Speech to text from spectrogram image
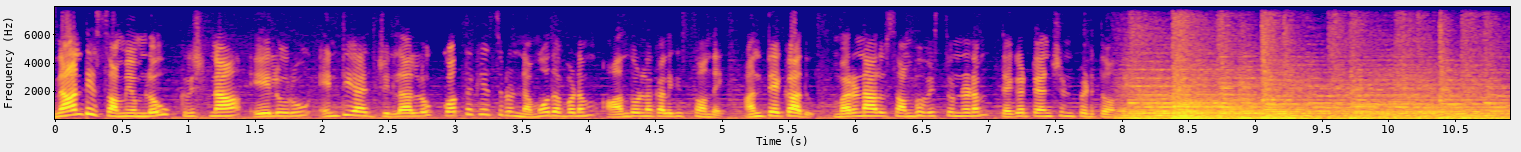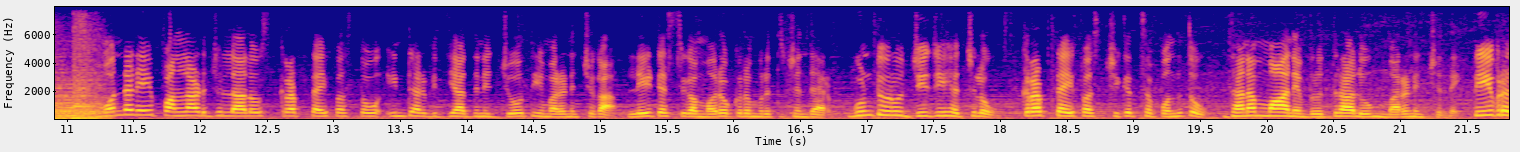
ఇలాంటి సమయంలో కృష్ణా ఏలూరు ఎన్టీఆర్ జిల్లాల్లో కొత్త కేసులు నమోదవ్వడం ఆందోళన కలిగిస్తోంది. అంతేకాదు మరణాలు సంభవిస్తుండడం తెగ టెన్షన్ పెడుతోంది. మొన్ననే పల్నాడు జిల్లాలో స్క్రబ్ టైఫస్తో ఇంటర్ విద్యార్థిని జ్యోతి మరణించగా లేటెస్ట్గా మరొకరు మృతి చెందారు. గుంటూరు జీజీహెచ్లో స్క్రబ్ టైఫస్ చికిత్స పొందుతూ ధనమ్మ అనే వృద్ధురాలు మరణించింది. తీవ్ర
